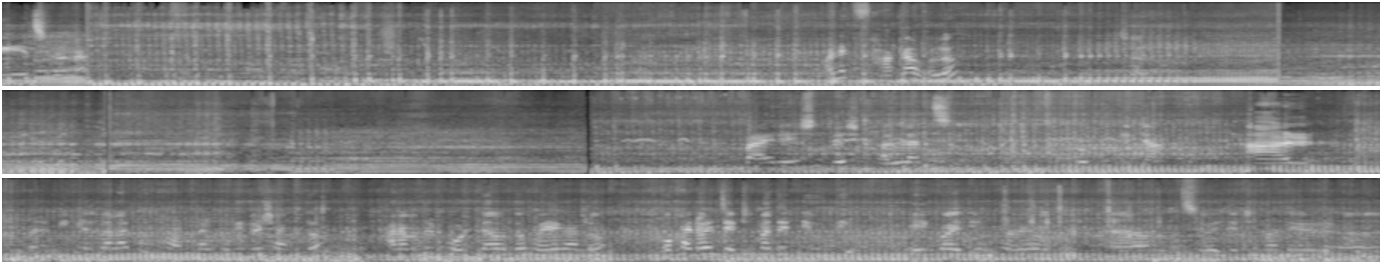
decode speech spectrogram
ইয়ে ছিল না অনেক ফাঁকা হলো চলো বাইরে এসে বেশ ভালো লাগছে প্রকৃতিটা আর মানে বিকেলবেলা খুব ঠান্ডা পরিবেশ একদম আর আমাদের ভোট দেওয়া তো হয়ে গেল ওখানে ওই জেঠিমাদের ডিউটি এই কয়েকদিন ধরে আহ, হচ্ছে ওই জেঠিমাদের আহ,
